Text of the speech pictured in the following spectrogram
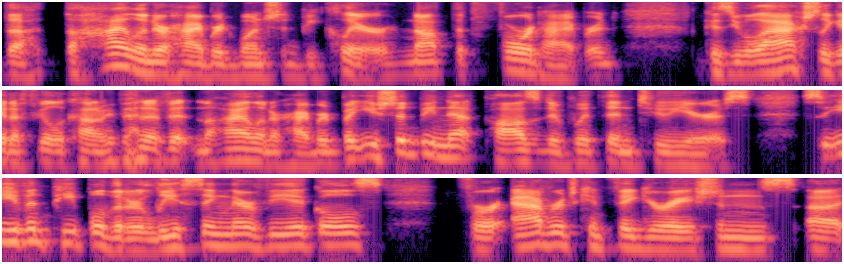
the the Highlander hybrid one should be clear, not the Ford hybrid, because you will actually get a fuel economy benefit in the Highlander hybrid, but you should be net positive within two years. So even people that are leasing their vehicles for average configurations uh,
